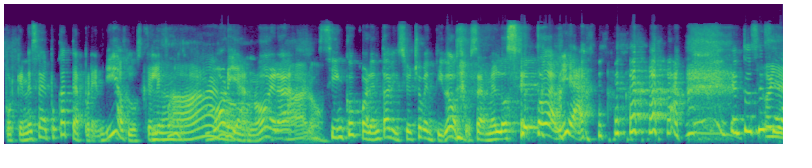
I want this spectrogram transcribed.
porque en esa época te aprendías los teléfonos de memoria, ¿no? Era 5, 40, 18, 22, o sea, me lo sé todavía. Entonces, Oye,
